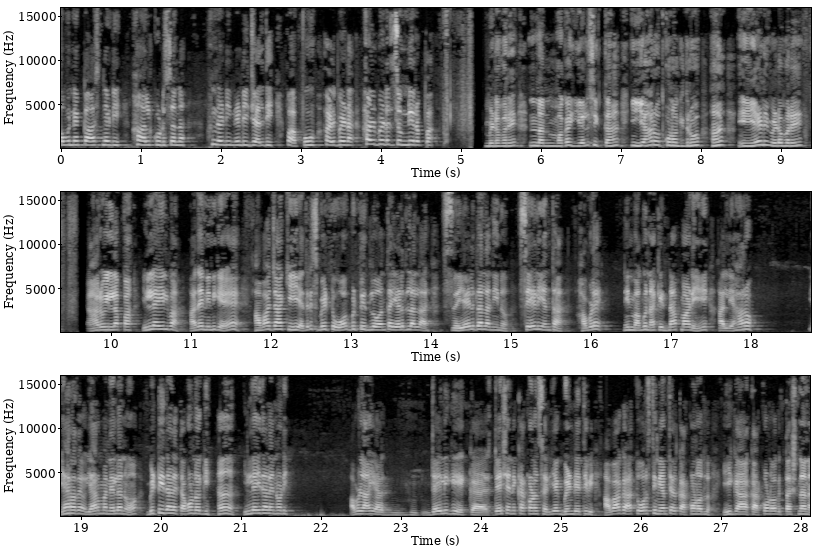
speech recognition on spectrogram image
ಅವನೇ ಕಾಸು ನಡಿ ಹಾಲು ಕುಡಿಸೋಣ. ನಡಿ ನಡಿ ಜಲ್ದಿ. ಪಾಪು ಹಳ್ಬೇಡ ಹಳ್ಬೇಡ ಸುಮ್ಮನಿರಪ್ಪ ಮೇಡಮರೇ ನನ್ನ ಮಗ ಎಲ್ಲಿ ಸಿಕ್ತಾ ಯಾರು ಹೊತ್ಕೊಂಡೋಗಿದ್ರು ಹಾಂ? ಹೇಳಿ ಮೇಡಮರೇ. ಯಾರು ಇಲ್ಲಪ್ಪ ಇಲ್ಲ ಇಲ್ವಾ? ಅದೇ ನಿನಗೆ ಅವಾಜ್ ಹಾಕಿ ಎದುರಿಸ್ಬಿಟ್ಟು ಹೋಗ್ಬಿಟ್ಟಿದ್ಲು ಅಂತ ಹೇಳ್ದಲ್ಲ ಹೇಳ್ದಲ್ಲ ನೀನು? ಸೇಳಿ ಅಂತ. ಅವಳೆ ನಿನ್ ಮಗುನ ಕಿಡ್ನಾಪ್ ಮಾಡಿ ಅಲ್ಲಿ ಯಾರೋ ಯಾರದ ಯಾರ ಮನೆಯಲ್ಲನೋ ಬಿಟ್ಟಿದ್ದಾಳೆ ತಗೊಂಡೋಗಿ. ಹಾ ಇಲ್ಲೇ ಇದ್ದಾಳೆ ನೋಡಿ. ಅವಳ ಜೈಲಿಗೆ ಸ್ಟೇಷನ್ಗೆ ಕರ್ಕೊಂಡು ಸರಿಯಾಗಿ ಬೆಂಡೈತೀವಿ ಅವಾಗ ತೋರಿಸ್ತೀನಿ ಅಂತೇಳಿ ಕರ್ಕೊಂಡು ಹೋದ್ಲು. ಈಗ ಕರ್ಕೊಂಡು ಹೋಗಿದ ತಕ್ಷಣ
